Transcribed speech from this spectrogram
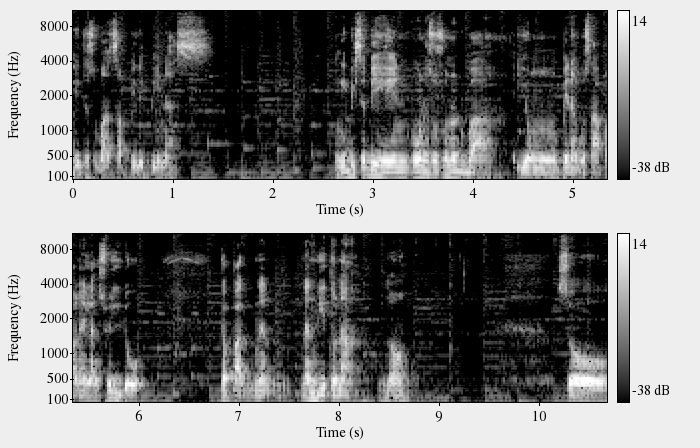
dito sa bansang Pilipinas? Ang ibig sabihin, kung nasusunod ba yung pinag-usapan nilang sweldo, kapag nan- nandito na, no? So,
